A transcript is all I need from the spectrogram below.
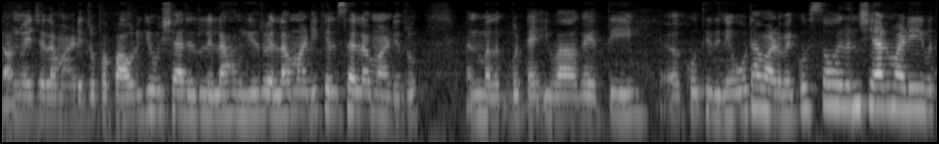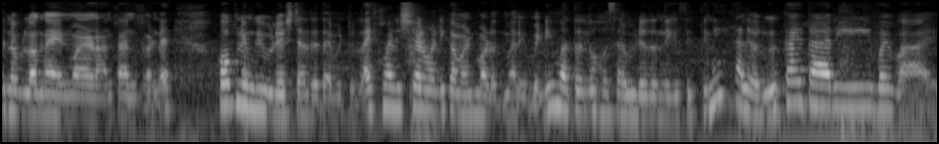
ನಾನ್ ವೆಜ್ ಎಲ್ಲ ಮಾಡಿದರು. ಪಾಪ ಅವ್ರಿಗೆ ಹುಷಾರಿರಲಿಲ್ಲ. ಹಂಗಿದ್ರು ಎಲ್ಲ ಮಾಡಿ, ಕೆಲಸ ಎಲ್ಲ ಮಾಡಿದರು. ನಾನು ಮಲಗ್ಬಿಟ್ಟೆ. ಇವಾಗ ಎತ್ತಿ ಕೂತಿದ್ದೀನಿ. ಊಟ ಮಾಡಬೇಕು. ಸೊ ಇದನ್ನು ಶೇರ್ ಮಾಡಿ, ಇವತ್ತಿನ ಬ್ಲಾಗ್ನ ಏನು ಮಾಡೋಣ ಅಂತ ಅಂದ್ಕೊಂಡೆ ಹೋಪ್ ನಿಮಗೆ ಈ ವಿಡಿಯೋ ಇಷ್ಟ ಆದರೆ ದಯವಿಟ್ಟು ಲೈಕ್ ಮಾಡಿ ಶೇರ್ ಮಾಡಿ ಕಮೆಂಟ್ ಮಾಡೋದು ಮರಿಬೇಡಿ. ಮತ್ತೊಂದು ಹೊಸ ವಿಡಿಯೋದೊಂದಿಗೆ ಸಿಗ್ತೀನಿ. ಅಲ್ಲಿವರೆಗೂ ಕಾಯ್ತಾರಿ. ಬಾಯ್ ಬಾಯ್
